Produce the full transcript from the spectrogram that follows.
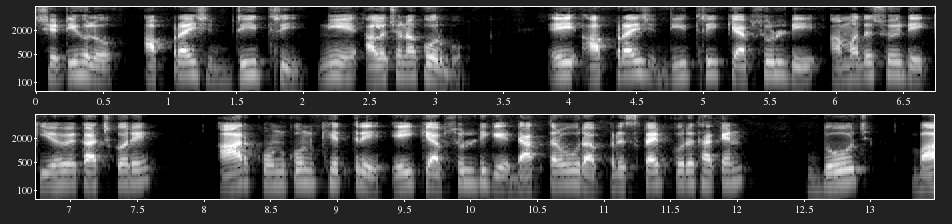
সেটি হলো আপ্রাইস ডি থ্রি নিয়ে আলোচনা করব। এই আপ্রাইস ডি থ্রি ক্যাপসুলটি আমাদের শরীরে কীভাবে কাজ করে, আর কোন কোন ক্ষেত্রে এই ক্যাপসুলটিকে ডাক্তারবাবুরা প্রেসক্রাইব করে থাকেন ডোজ বা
